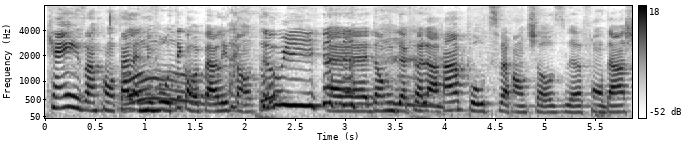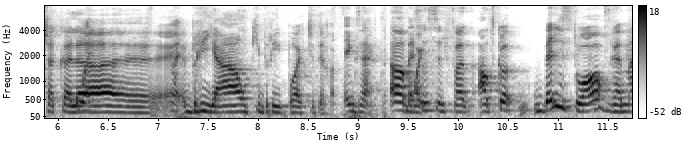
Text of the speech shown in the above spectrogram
15 en comptant la Oh! nouveauté qu'on va parler tantôt. Oui. Euh, donc, de colorants pour différentes choses. Là, fondant, chocolat, euh, Ouais. brillant ou qui brille pas, etc. Exact. Ah, ben Oui. ça, c'est le fun. En tout cas, belle histoire, vraiment.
